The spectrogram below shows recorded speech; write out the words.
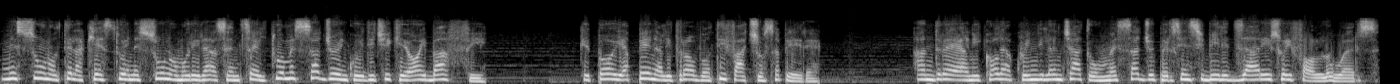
Nessuno te l'ha chiesto e nessuno morirà senza il tuo messaggio in cui dici che ho i baffi. Che poi appena li trovo ti faccio sapere. Andrea Nicola ha quindi lanciato un messaggio per sensibilizzare i suoi followers.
